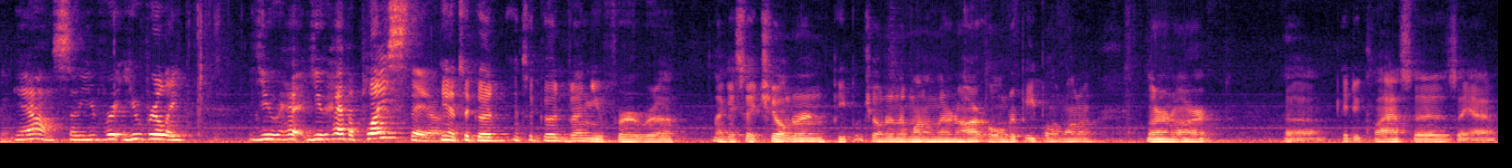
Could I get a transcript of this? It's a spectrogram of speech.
But. Yeah, so you've, re- you really, you ha, you have a place there. Yeah, it's a good it's a good venue for uh, like I say, children, people, children that want to learn art, older people that want to learn art. Uh, they do classes. They have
